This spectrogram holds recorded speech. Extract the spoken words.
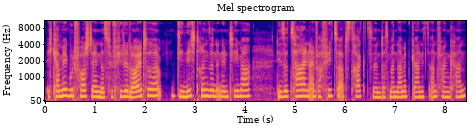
ich kann mir gut vorstellen, dass für viele Leute, die nicht drin sind in dem Thema, diese Zahlen einfach viel zu abstrakt sind, dass man damit gar nichts anfangen kann.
